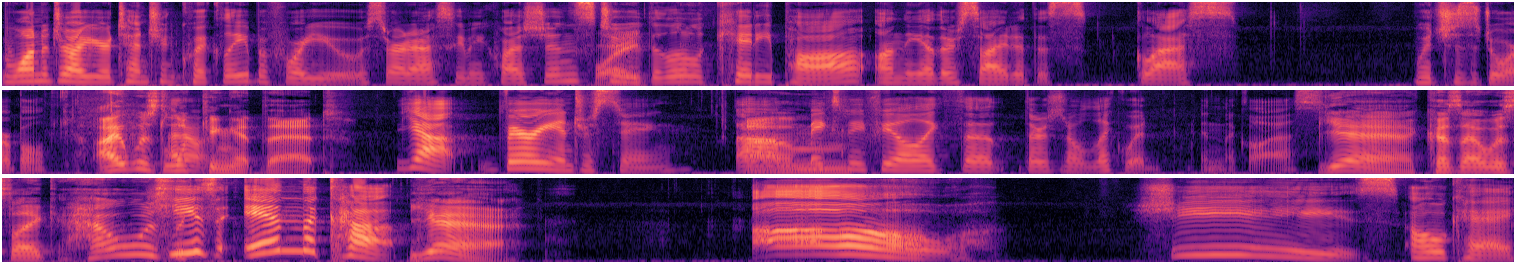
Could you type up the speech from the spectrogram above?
want to draw your attention quickly before you start asking me questions to I- the little kitty paw on the other side of this glass, which is adorable. I was looking at that. Yeah, very interesting. Um, makes Um, me feel like the there's no liquid in the glass. Yeah, because I was like, how was the. He's in the cup. Yeah. Oh. Jeez. Okay.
